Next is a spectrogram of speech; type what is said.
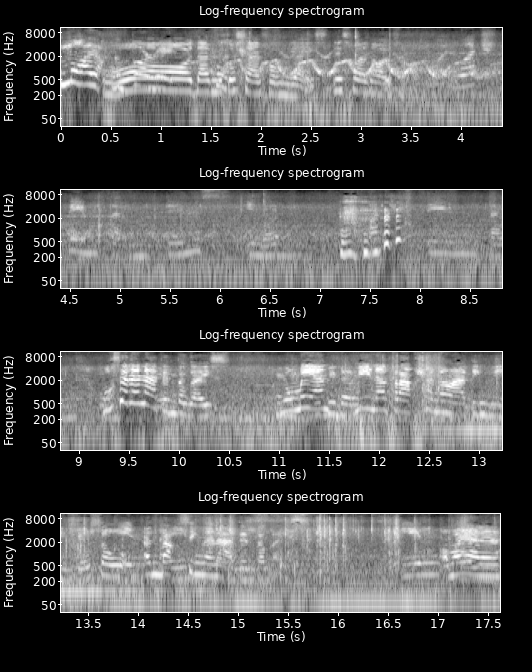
Malak na. Oh, dami ko cellphone, guys. This one also. Watch Team in Watch Team Titans. Buksan na natin to, guys. Yung may, an- main attraction ng ating video. So, unboxing na natin to, guys. Team Oh, may ano.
